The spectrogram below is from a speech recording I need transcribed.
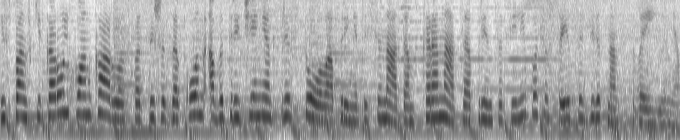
Испанский король Хуан Карлос подпишет закон об отречении от престола, принятый Сенатом. Коронация принца Филиппа состоится 19 июня.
